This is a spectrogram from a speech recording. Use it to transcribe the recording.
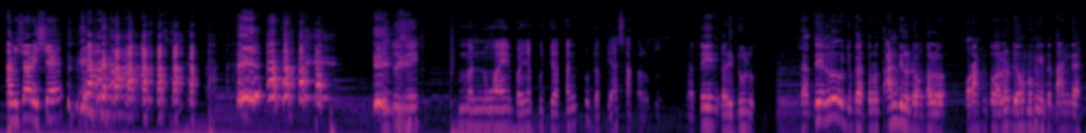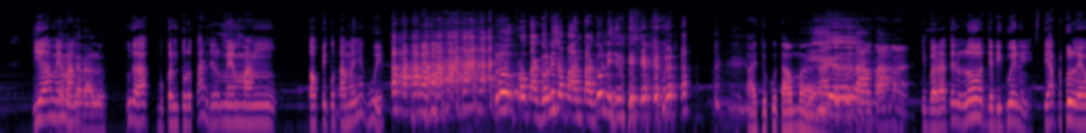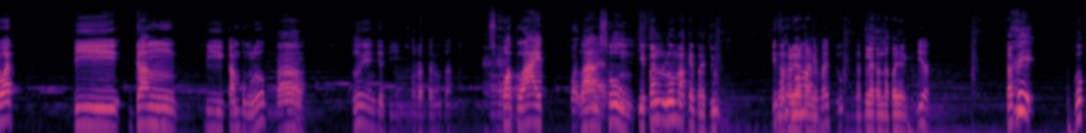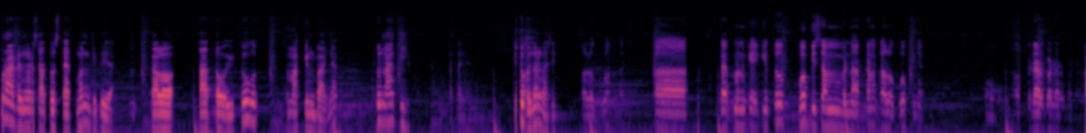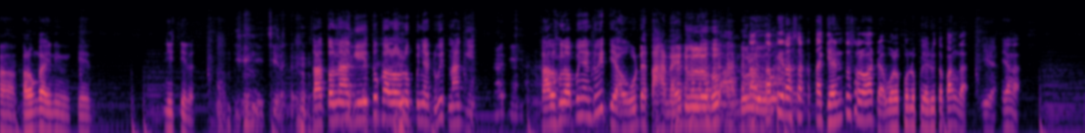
I'm sorry, Chef. Itu sih menuai banyak hujatan itu udah biasa kalau gue Berarti dari dulu. berarti lu juga turut andil dong kalau orang tua lu diomongin tetangga. Iya memang Gara-gara lu. enggak bukan turut andil memang topik utamanya gue Lu protagonis apa antagonis ini? Tajuk utama. Iya. Tajuk utama. Ibaratnya lo jadi gue nih setiap lo lewat di gang di kampung lo Nah, lo yang jadi sorotan utama spotlight Buat langsung Even lu pakai baju, even gue pakai baju nggak kelihatan tatonya gitu. Iya. Tapi gue pernah dengar satu statement gitu ya. Kalau tato itu semakin banyak itu nagih katanya. Itu benar gak sih? kalau gue enggak sih. Eh, statement kayak gitu gue bisa membenarkan kalau gue punya duit. benar benar benar. Ah, kalau enggak ini mungkin nyicil. Nyicil. tato nagih itu kalau lu punya duit nagih Nagih. kalau nggak punya duit ya udah tahan aja dulu Tahan dulu. Ta- tapi rasa ketagihan itu selalu ada walaupun lu punya duit apa enggak. Iya. Ya enggak?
